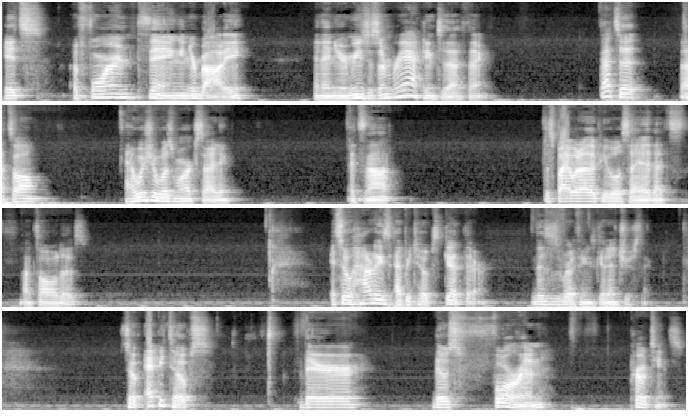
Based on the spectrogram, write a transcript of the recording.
It's a foreign thing in your body, and then your immune system reacting to that thing. That's it. That's all. I wish it was more exciting. It's not. Despite what other people say, that's that's all it is. And so how do these epitopes get there? This is where things get interesting. So epitopes, they're those foreign proteins.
